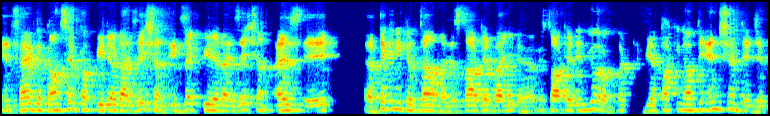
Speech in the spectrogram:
In fact, the concept of periodization, exact periodization as a, a technical term, has started by uh, started in Europe, but we are talking of the ancient Egypt.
